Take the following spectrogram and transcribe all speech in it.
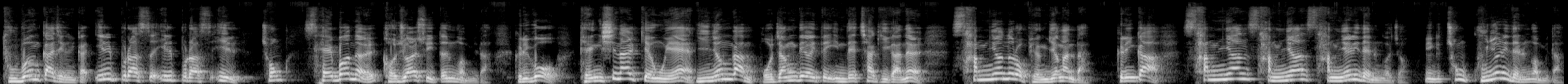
두 번까지 그러니까 1 플러스 1 플러스 1 총 세 번을 거주할 수 있다는 겁니다. 그리고 갱신할 경우에 2년간 보장되어 있던 임대차 기간을 3년으로 변경한다. 그러니까 3년, 3년, 3년이 되는 거죠. 그러니까 총 9년이 되는 겁니다.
